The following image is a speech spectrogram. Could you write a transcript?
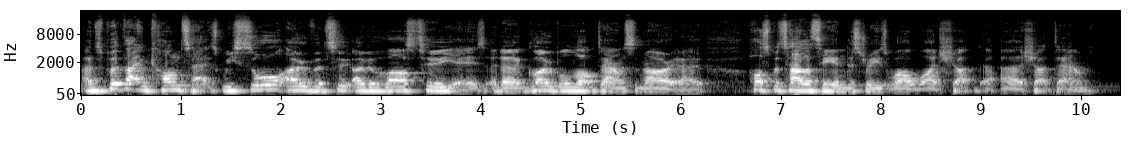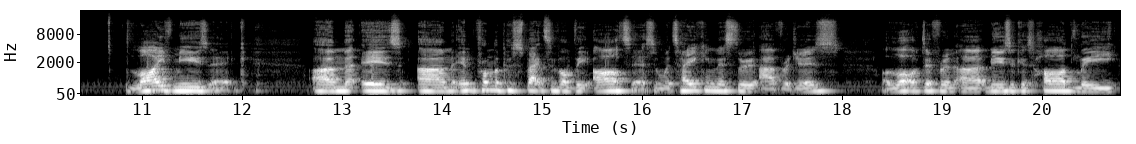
And to put that in context, we saw over two, over the last two years in a global lockdown scenario hospitality industries worldwide shut uh, shut down. Live music um, is um, in from the perspective of the artist, and we're taking this through averages. A lot of different uh, music is hardly,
